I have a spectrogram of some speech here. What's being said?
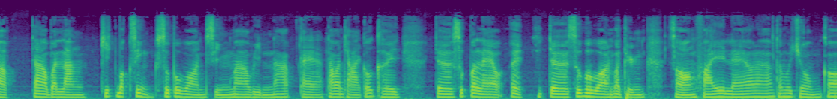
กับเจ้าบัลลังก์คิกบ็อกซิ่งซูเปอร์บอลสิงห์มาวินนะครับ แต่ตะวันฉายก็เคย เจอซูเปอร์แล้ว เอ้ย เจอซูเปอร์บอลมาถึง 2 ไฟแล้วนะครับท่านผู้ชมก็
